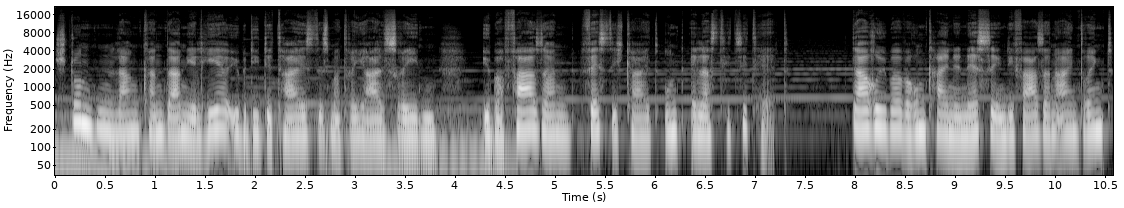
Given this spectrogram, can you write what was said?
Stundenlang kann Daniel Heer über die Details des Materials reden, über Fasern, Festigkeit und Elastizität. Darüber, warum keine Nässe in die Fasern eindringt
